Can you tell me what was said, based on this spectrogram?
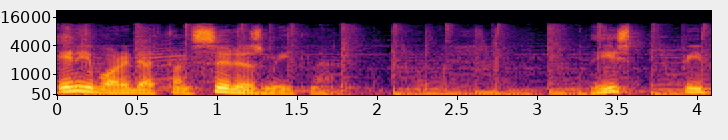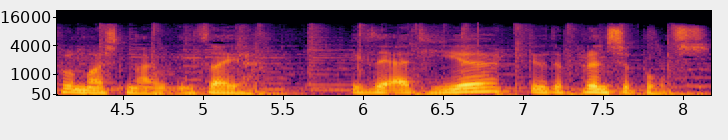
anybody that considers Meatman. These people must know if they, if they adhere to the principles,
